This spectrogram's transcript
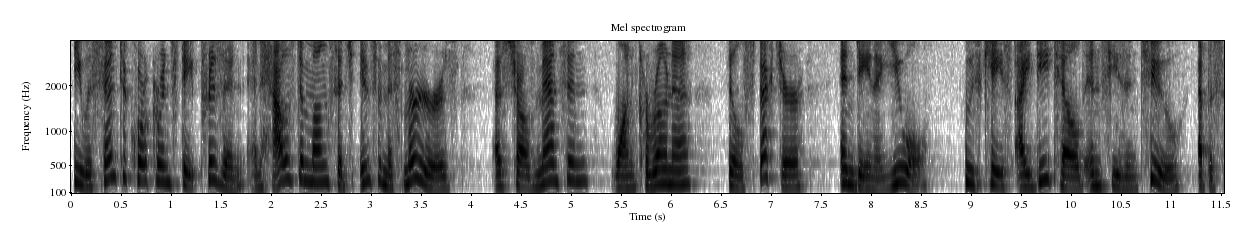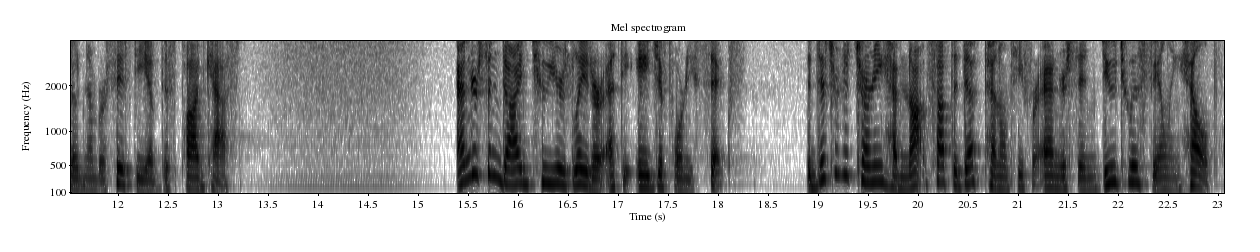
He was sent to Corcoran State Prison and housed among such infamous murderers as Charles Manson, Juan Corona, Phil Spector, and Dana Ewell, whose case I detailed in Season 2, episode number 50 of this podcast. Anderson died two years later at the age of 46. The district attorney had not sought the death penalty for Anderson due to his failing health.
